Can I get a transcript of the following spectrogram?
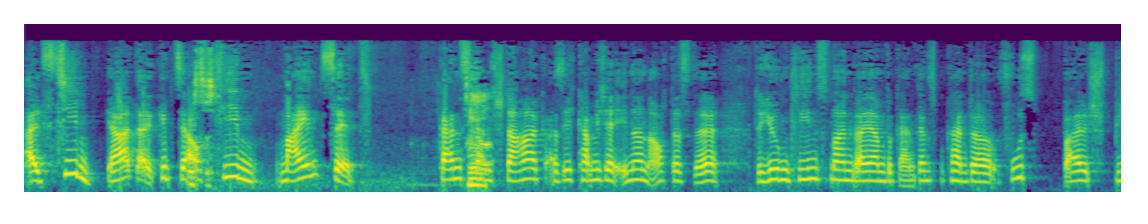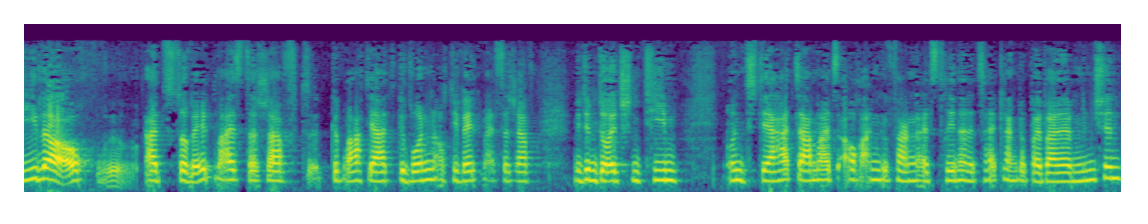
als Team, ja, da gibt's ja auch Team-Mindset. Ganz, ja. ganz stark. Also ich kann mich erinnern auch, dass der, der Jürgen Klinsmann war ja ein bekannt, ganz bekannter Fußballer. Fußballspieler, auch äh, hat es zur Weltmeisterschaft gebracht. Er hat gewonnen, auch die Weltmeisterschaft mit dem deutschen Team. Und der hat damals auch angefangen als Trainer eine Zeit lang bei Bayern München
